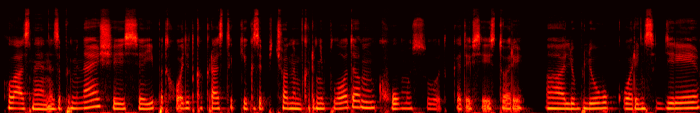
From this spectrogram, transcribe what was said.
классная, она запоминающаяся и подходит как раз-таки к запеченным корнеплодам, к хумусу, вот к этой всей истории. А, люблю корень сельдерея.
